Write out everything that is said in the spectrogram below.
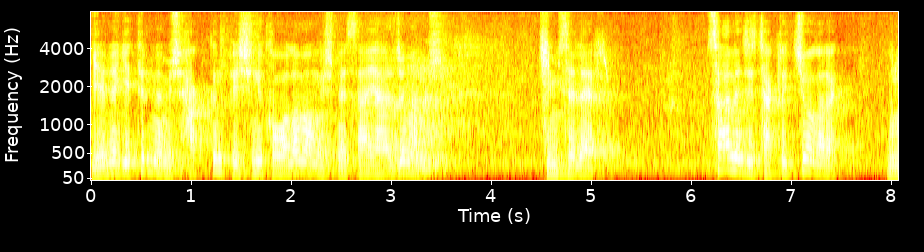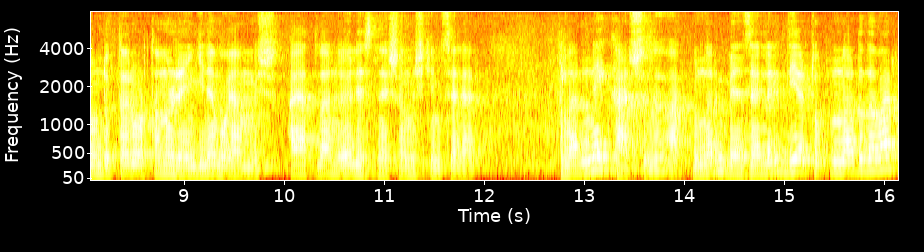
Yerine getirmemiş, hakkın peşini kovalamamış, mesai harcamamış kimseler sadece taklitçi olarak bulundukları ortamın rengine boyanmış, hayatlarını öylesine yaşamış kimseler. Bunların ne karşılığı var? Bunların benzerleri diğer toplumlarda da var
